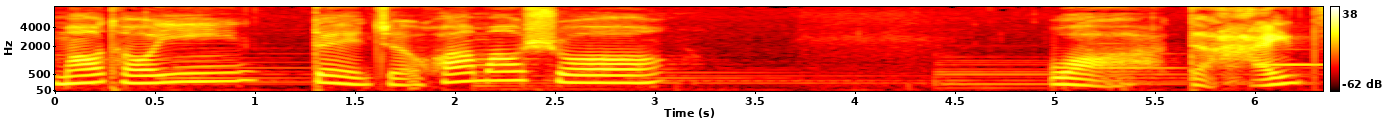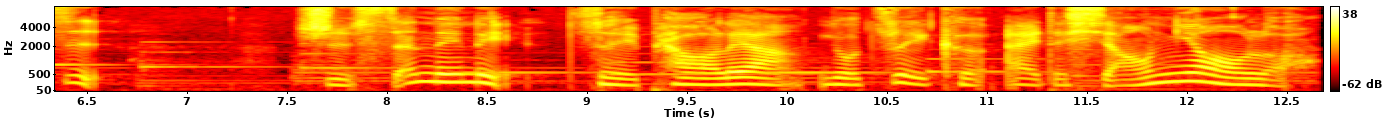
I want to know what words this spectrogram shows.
猫头鹰对着花猫说：“我的孩子是森林里最漂亮又最可爱的小鸟了。”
